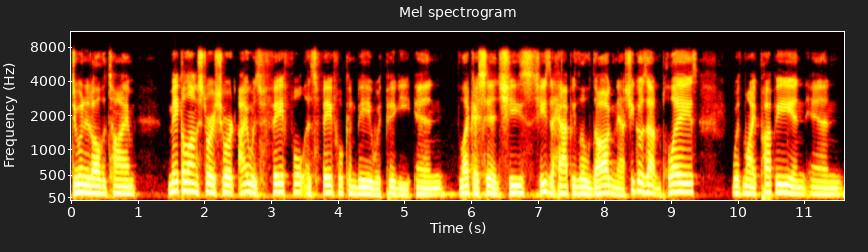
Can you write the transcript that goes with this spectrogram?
doing it all the time. Make a long story short, I was faithful as faithful can be with Piggy, and like I said, she's she's a happy little dog now. She goes out and plays with my puppy and and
